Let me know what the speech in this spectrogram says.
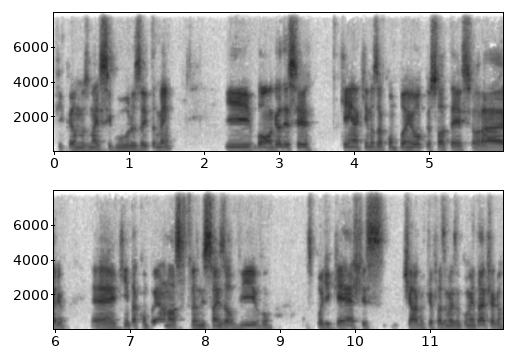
ficamos mais seguros aí também. E, bom, agradecer quem aqui nos acompanhou, pessoal, até esse horário, é, quem está acompanhando nossas transmissões ao vivo, os podcasts. Tiago, quer fazer mais um comentário, Tiagão?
